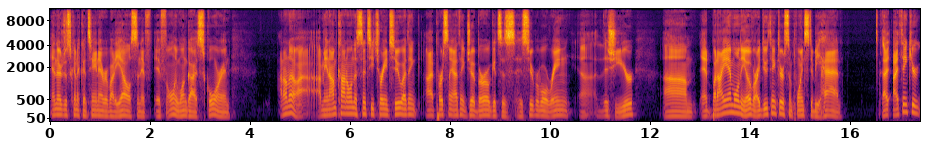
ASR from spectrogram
and they're just going to contain everybody else. And if if only one guy's scoring, I don't know. I, I mean, I'm kind of on the Cincy train too. I think I personally, I think Joe Burrow gets his his Super Bowl ring uh, this year. Um, and, but I am on the over. I do think there's some points to be had. I, I think you're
